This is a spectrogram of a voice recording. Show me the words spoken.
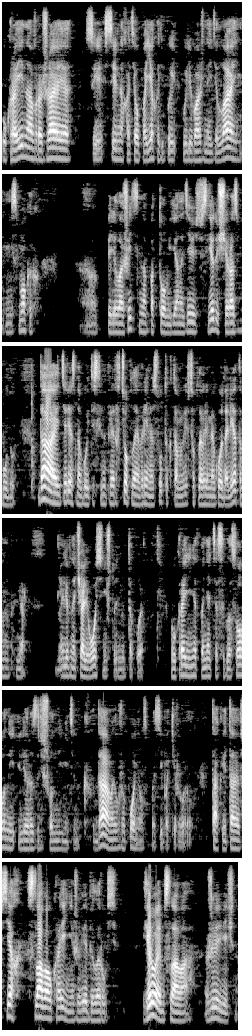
Украина, вражая сильно хотел поехать, были важные дела, не смог их э, переложить на потом. Я надеюсь, в следующий раз буду. Да, интересно будет, если, например, в теплое время суток, там, или в теплое время года, летом, например, или в начале осени, что-нибудь такое. В Украине нет понятия согласованный или разрешенный митинг. Да, мы уже понял, спасибо, Кирилл. Так, витаю всех. Слава Украине, живе Беларусь. Героям слава, живи вечно.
